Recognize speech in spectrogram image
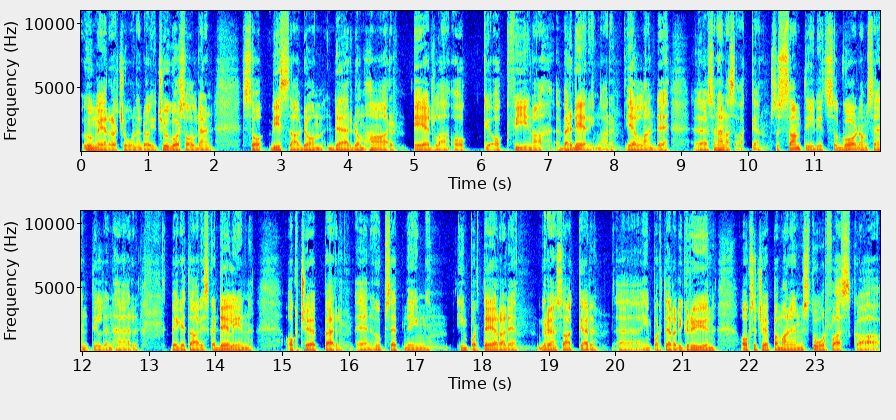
unga generationen då i 20-årsåldern, så vissa av dem där de har ädla och och fina värderingar gällande eh, sådana här saker. Så samtidigt så går de sen till den här vegetariska delin och köper en uppsättning importerade grönsaker, eh, importerade gryn och så köper man en stor flaska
